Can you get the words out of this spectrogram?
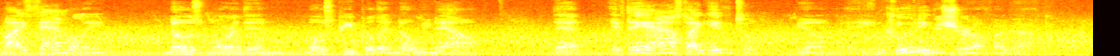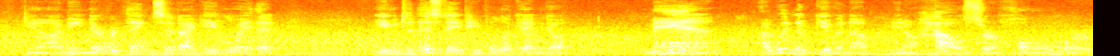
my family knows more than most people that know me now. That if they asked, I gave it to them you know, including the shirt off my back. You know, I mean, there were things that I gave away that even to this day people look at and go, man, I wouldn't have given up, you know, house or home or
